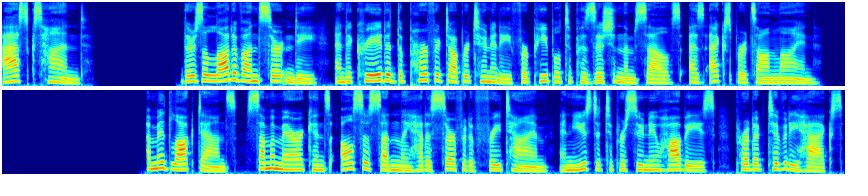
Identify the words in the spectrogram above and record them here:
Asks Hund. There's a lot of uncertainty, and it created the perfect opportunity for people to position themselves as experts online. Amid lockdowns, some Americans also suddenly had a surfeit of free time and used it to pursue new hobbies, productivity hacks,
